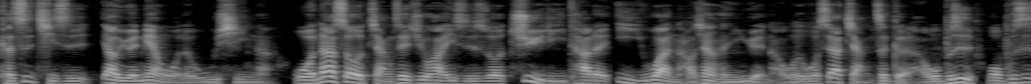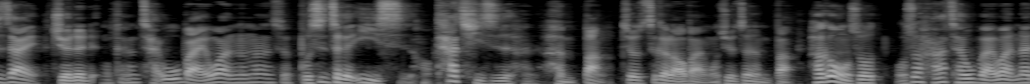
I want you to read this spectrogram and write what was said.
可是其实要原谅我的无心呐。我那时候讲这句话，意思是说，距离他的亿万好像很远啊。我我是要讲这个啊，我不是我不是在觉得，我看才五百万，那是不是这个意思哈？他其实很很棒，就这个老板，我觉得真的很棒。他跟我说，我说啊，才五百万，那。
